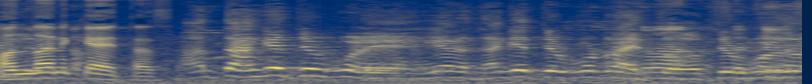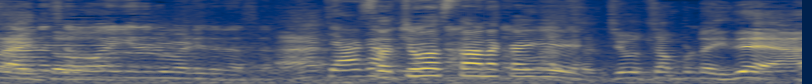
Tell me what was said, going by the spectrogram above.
ಹೊಂದಾಣಿಕೆ ಆಯ್ತಾ ಸರ್? ಅಂತ ಹಂಗೆ ತಿಳ್ಕೊಳ್ಳಿ ಹಂಗೆ ತಿಳ್ಕೊಂಡ್ರೆ ಆಯ್ತು ತಿಳ್ಕೊಂಡ್ರೆ ಆಯ್ತು? ಸಚಿವ ಸ್ಥಾನಕ್ಕಾಗಿ. ಸಚಿವ ಸಂಪುಟ ಇದೆ ಆ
